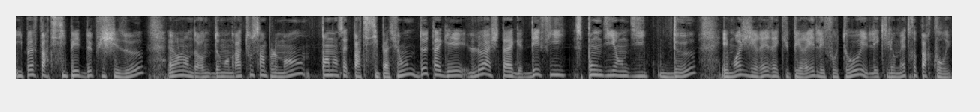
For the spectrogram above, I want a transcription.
Ils peuvent participer depuis chez eux, et on leur demandera tout simplement, pendant cette participation, de taguer le hashtag défi Spondy 2, et moi, j'irai récupérer les photos et les kilomètres parcourus.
